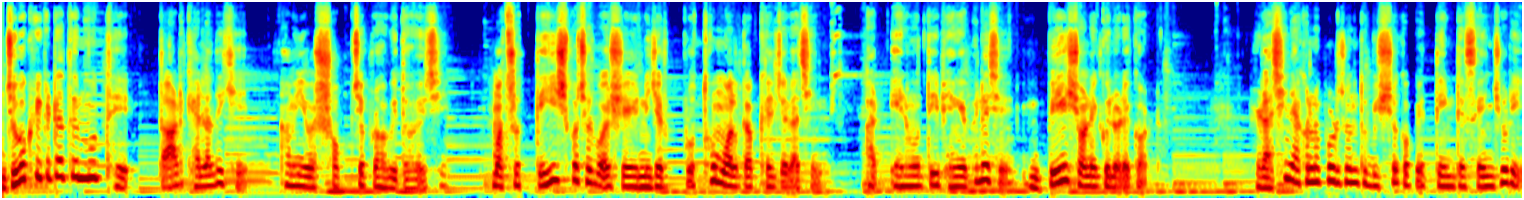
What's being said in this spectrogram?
যুব ক্রিকেটারদের মধ্যে তার খেলা দেখে আমি এবার সবচেয়ে প্রভাবিত হয়েছি। মাত্র তেইশ বছর বয়সে নিজের প্রথম ওয়ার্ল্ড কাপ খেলছে রাচিন আর এর মধ্যেই ভেঙে ফেলেছে বেশ অনেকগুলো রেকর্ড। রাচিন এখনও পর্যন্ত বিশ্বকাপে তিনটে সেঞ্চুরি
